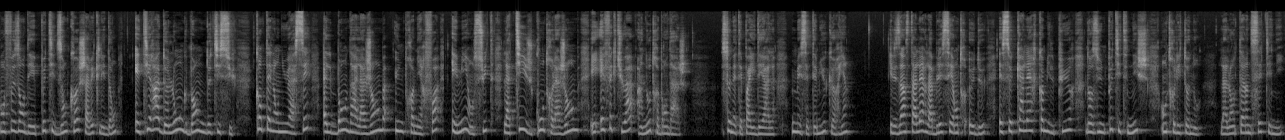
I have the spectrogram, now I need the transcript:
en faisant des petites encoches avec les dents et tira de longues bandes de tissu. Quand elle en eut assez, elle banda la jambe une première fois et mit ensuite la tige contre la jambe et effectua un autre bandage. Ce n'était pas idéal, mais c'était mieux que rien. Ils installèrent la blessée entre eux deux et se calèrent comme ils purent dans une petite niche entre les tonneaux. La lanterne s'éteignit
